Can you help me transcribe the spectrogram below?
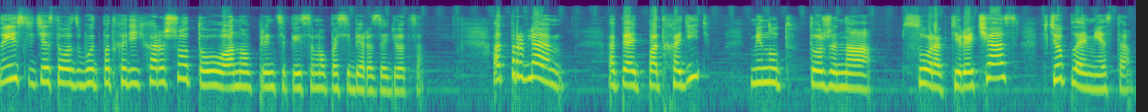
но если тесто у вас будет подходить хорошо, то оно в принципе и само по себе разойдется. Отправляем опять подходить, минут тоже на 40-час в теплое место,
